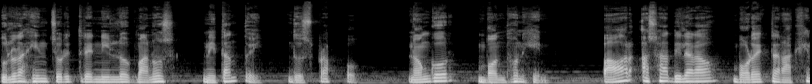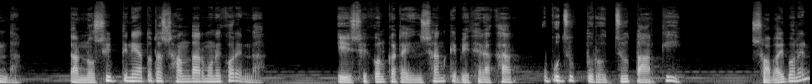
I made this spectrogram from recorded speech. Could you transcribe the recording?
তুলনাহীন চরিত্রের নির্লোভ মানুষ নিতান্তই দুষ্প্রাপ্য, নঙ্গর, বন্ধনহীন। পাওয়ার আশা দিলারাও বড় একটা রাখেন না। তার নসিব তিনি এতটা শানদার মনে করেন না। এই শেকলকাটা ইনসানকে বেঁধে রাখার উপযুক্ত রজ্জু তার কি? সবাই বলেন,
